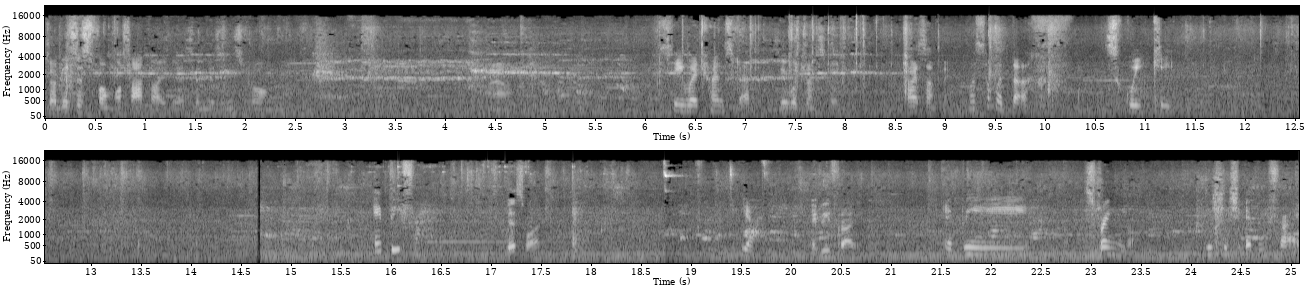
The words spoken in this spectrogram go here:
So this is from Osaka, I guess, and this is from. See which one's better. See which one's good. Try something. What's up with the squeaky? Ebi fry. This one. Yeah. Ebi fry. Ebi spring roll. This is ebi fry.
